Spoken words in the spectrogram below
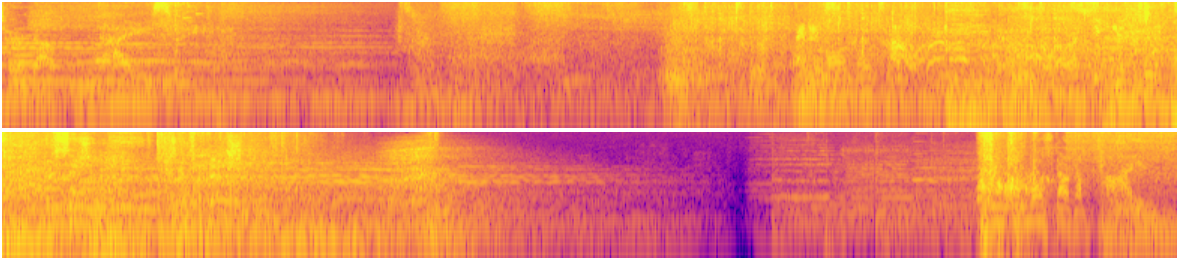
Turned out nicely. Precision. Perfection. I'm almost out of time.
